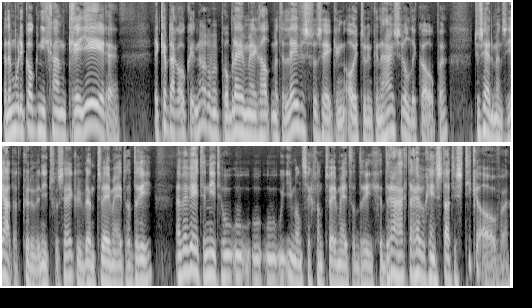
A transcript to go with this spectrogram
En dan moet ik ook niet gaan creëren. Ik heb daar ook enorme problemen mee gehad met de levensverzekering. Ooit toen ik een huis wilde kopen. Toen zeiden mensen, ja, dat kunnen we niet verzekeren. U bent 2 meter. En we weten niet hoe, hoe, hoe, iemand zich van 2 meter drie gedraagt. Daar hebben we geen statistieken over.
